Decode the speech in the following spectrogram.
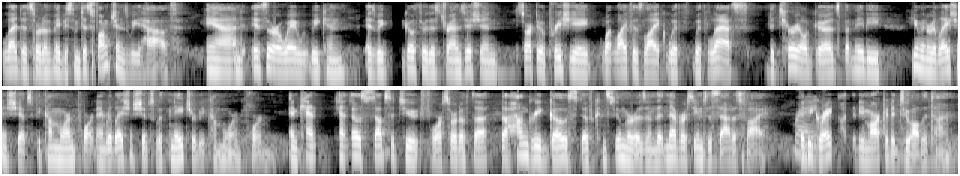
led to sort of maybe some dysfunctions we have? And is there a way we can, as we go through this transition, start to appreciate what life is like with, with less material goods, but maybe human relationships become more important and relationships with nature become more important? And can can those substitute for sort of the, the hungry ghost of consumerism that never seems to satisfy? Right. It'd be great not to be marketed to all the time.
